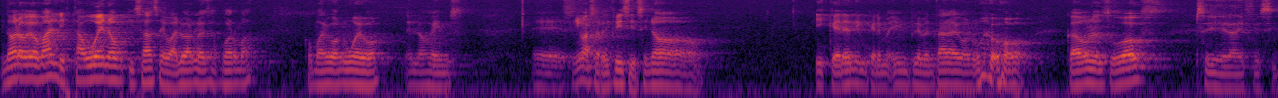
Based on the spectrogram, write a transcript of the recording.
no lo veo mal y está bueno quizás evaluarlo de esa forma, como algo nuevo en los games. Eh, si no va a ser difícil, si no... Y querer implementar algo nuevo cada uno en su box, Sí, era difícil.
